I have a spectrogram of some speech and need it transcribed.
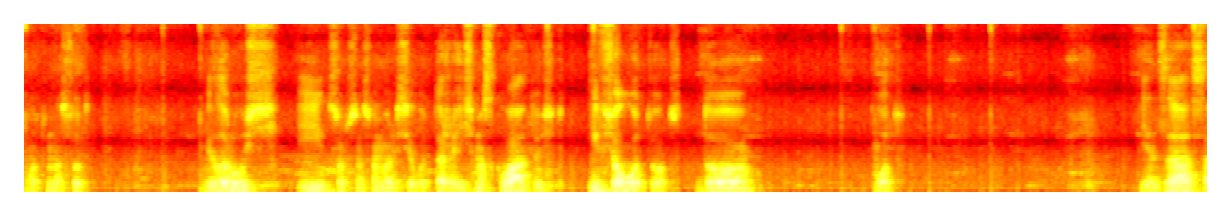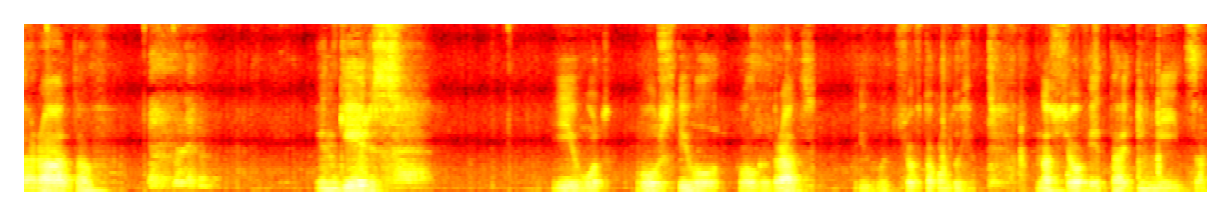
Вот у нас тут Беларусь и, собственно, сама Россия. Вот даже есть Москва, то есть и все вот вот до вот. Пенза, Саратов, Энгельс и вот Волжский, Вол... Волгоград. И вот все в таком духе. У нас все это имеется.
